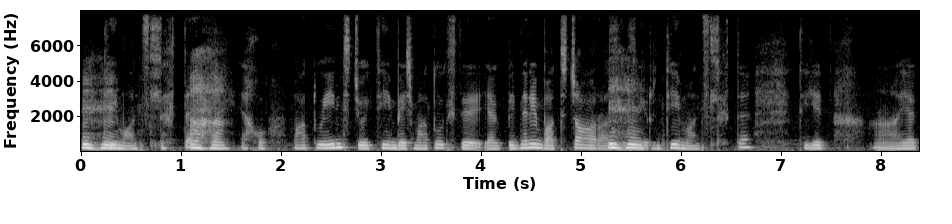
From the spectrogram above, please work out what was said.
тийм онцлогтой. Яг хуу магадгүй энд ч үе тийм байж магадгүй. Гэхдээ яг бидний бодож байгаагаар бол ер нь тийм онцлогтой. Тэгээд яг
